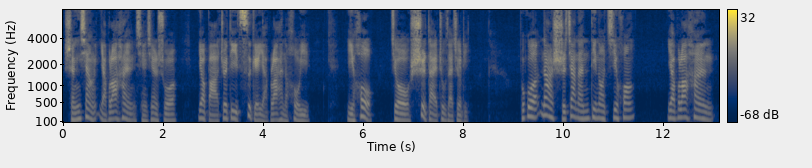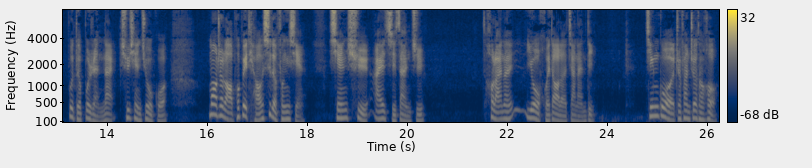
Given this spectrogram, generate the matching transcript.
神向亚伯拉罕显现说，要把这地赐给亚伯拉罕的后裔，以后就世代住在这里。不过那时迦南地闹饥荒，亚伯拉罕不得不忍耐，曲线救国，冒着老婆被调戏的风险，先去埃及暂居。后来呢，又回到了迦南地。经过这番折腾后，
